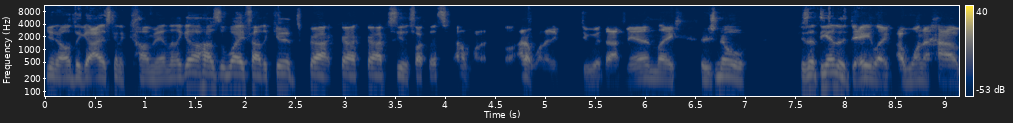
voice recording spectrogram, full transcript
you know, the guy's going to come in like, oh, how's the wife? How the kids? Crack, crack, crack. See the fuck. That's, I don't want to, I don't want anything to do with that, man. Like there's no, because at the end of the day, like I want to have,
